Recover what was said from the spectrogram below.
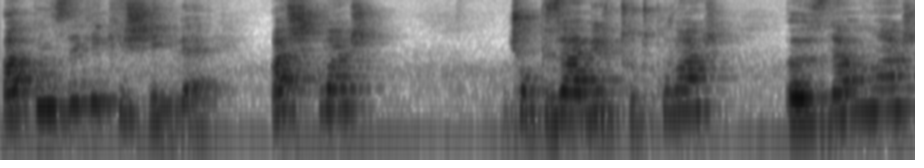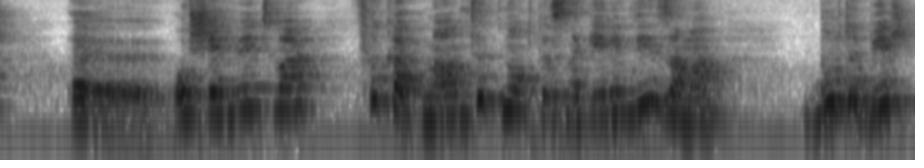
aklınızdaki kişiyle aşk var, çok güzel bir tutku var, özlem var, e, o şehvet var. Fakat mantık noktasına gelindiği zaman burada bir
